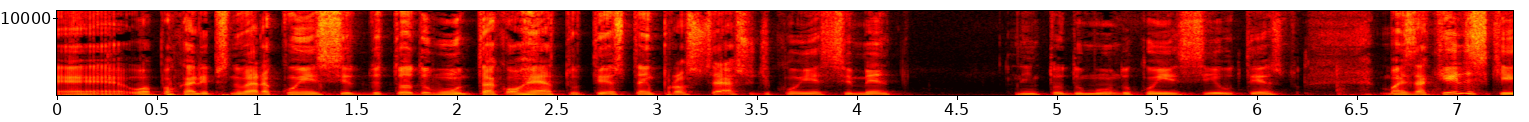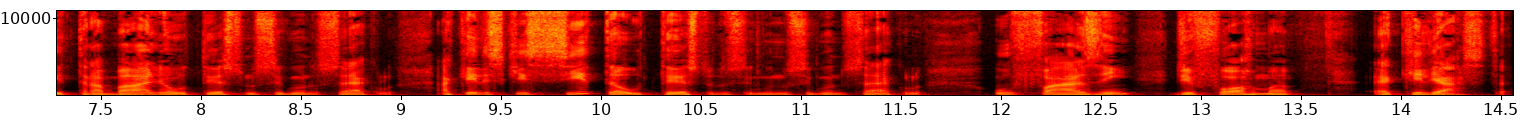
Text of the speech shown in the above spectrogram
é, o Apocalipse não era conhecido de todo mundo, está correto. O texto está em processo de conhecimento. Nem todo mundo conhecia o texto. Mas aqueles que trabalham o texto no segundo século, aqueles que citam o texto do segundo, no segundo século, o fazem de forma é, quilhasta,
